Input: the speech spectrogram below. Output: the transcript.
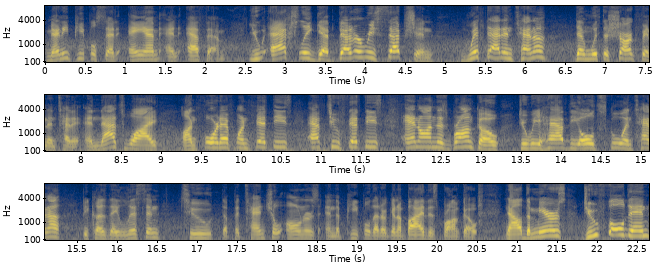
Many people said AM and FM. You actually get better reception with that antenna than with the shark fin antenna. And that's why on Ford F-150s, F-250s, and on this Bronco, do we have the old school antenna because they listen to the potential owners and the people that are gonna buy this Bronco. Now the mirrors do fold in.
